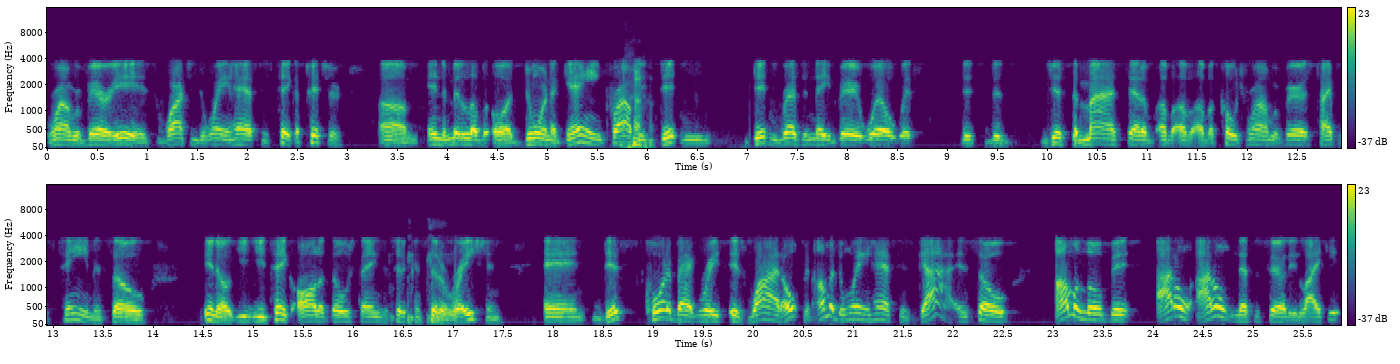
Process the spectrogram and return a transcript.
Ron Rivera is, watching Dwayne Haskins take a picture um, in the middle of or during a game probably didn't didn't resonate very well with the, the just the mindset of, of, of, of a coach Ron Rivera's type of team. And so, you know, you, you take all of those things into consideration. And this quarterback race is wide open. I'm a Dwayne Haskins guy, and so I'm a little bit. I don't. I don't necessarily like it,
